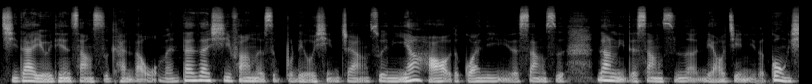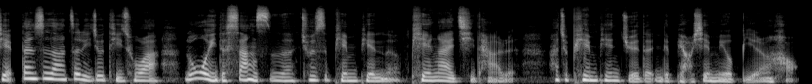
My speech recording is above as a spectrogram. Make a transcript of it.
期待有一天上上司。看到我们，但在西方呢是不流行这样，所以你要好好的管理你的上司，让你的上司呢了解你的贡献。但是呢，这里就提出啊，如果你的上司呢就是偏偏呢偏爱其他人。他就偏偏觉得你的表现没有别人好，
